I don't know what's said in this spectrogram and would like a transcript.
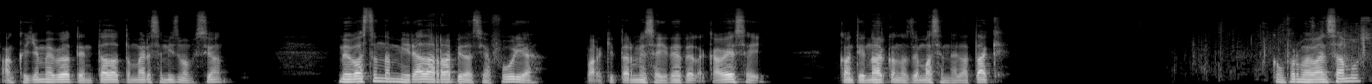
aunque yo me veo tentado a tomar esa misma opción, me basta una mirada rápida hacia Furia para quitarme esa idea de la cabeza y continuar con los demás en el ataque. Conforme avanzamos,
